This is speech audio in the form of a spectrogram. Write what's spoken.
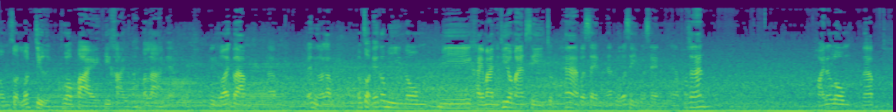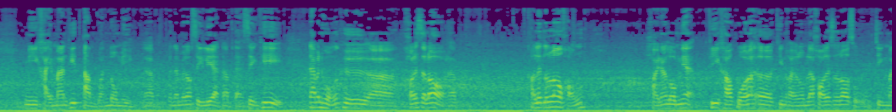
นมสดรสจืดทั่วไปที่ขายตามตลาดเนี่ยหนึ่งร้อยกรัมนะครับเป็นหนึ่งร้อยกรัมนมสดเนี่ยก็มีนมมีไขมันอยู่ที่ประมาณ 4.5เปอร์เซ็นต์นะหรือว่า4เปอร์เซ็นต์นะครับเพราะฉะนั้นหอยนางรมนะครับ มีไขมันที่ต่ำกว่านมอีกนะครับเพราะนั้นไม่ต้องซีเรียสนะครับ แต่สิ่งที่ น่าเป็นห่วงก็คือคอเลสเตอรอลครับคอเลสเตอรอลของหอยนางรมเนี่ย ที่เขากลัวว่าเออกินหอยนางรมแล้วคอเลสเตอรอลสูงจริงไหม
